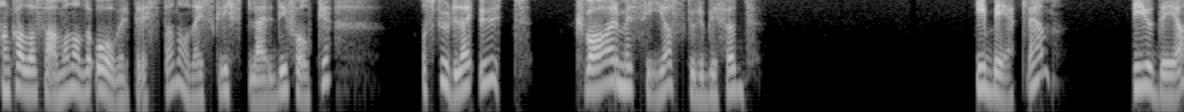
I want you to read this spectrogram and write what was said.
Han kalla sammen alle overprestene og de skriftlærde i folket, og spurte dei ut hvar Messias skulle bli fødd. I Betlehem, i Judea,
